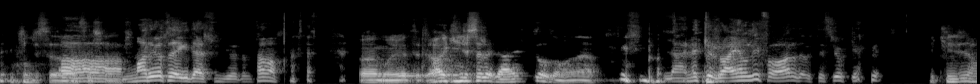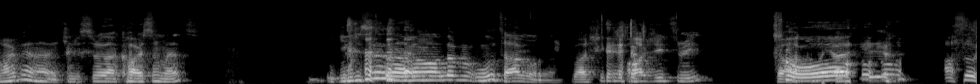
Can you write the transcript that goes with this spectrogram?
İkinci sıradan Aa, seçilmiş. Mariota'ya gidersin diyordum. Tamam. Aa, Mariota. Ha, ikinci sıra lanetli o zaman ha. Lanetli Ryan Leaf var da ötesi yok yani. İkinci harbiden ha. İkinci sıradan Carson Wentz. İkinci sıradan adam aldı mı? Unut abi onu. Başka kim? RG3. Oo. yani- Asıl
